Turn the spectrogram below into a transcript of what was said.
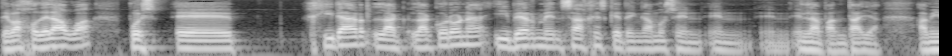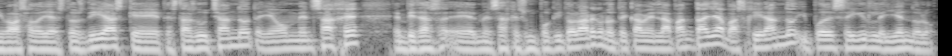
debajo del agua, pues girar la, corona y ver mensajes que tengamos en, la pantalla. A mí me ha pasado ya estos días que te estás duchando, te llega un mensaje, empiezas, el mensaje es un poquito largo, no te cabe en la pantalla, vas girando y puedes seguir leyéndolo.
